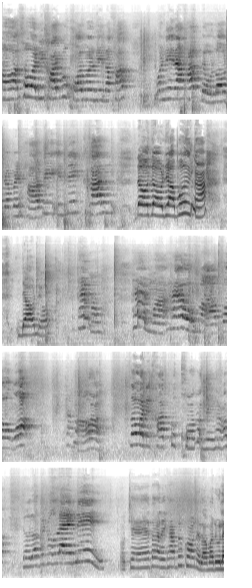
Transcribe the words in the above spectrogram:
น้องว่าสวัสดีครับทุกคนวันนี้นะครับ วันนี้นะครับเดี๋ยวเราจะไปหาพี่อินดี้กันเดี๋ยวเดี๋ยวอย่าเพิ่งนะ เดี๋ยวเดี๋ยวให้น้องให้มาให้เอามาบอกว่าให้มาว่าสวัสดีครับทุกคนวันนี้ครับ เดี๋ยวเราไปดูแลนี่ โอ เค สวัสดีครับทุกคน เดี๋ยวเรามาดูแล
